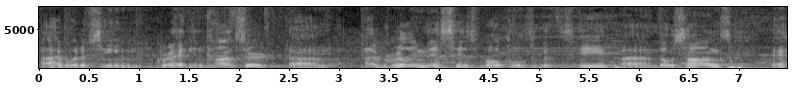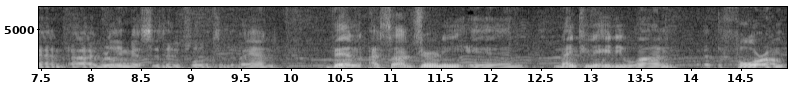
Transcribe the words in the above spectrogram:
I would have seen Greg in concert. Um, I really miss his vocals with Steve, uh, those songs, and I really miss his influence in the band. Then I saw Journey in 1981 at the Forum.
